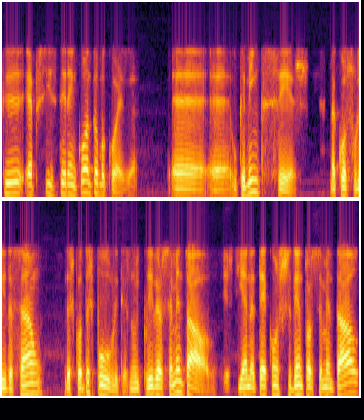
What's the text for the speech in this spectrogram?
que é preciso ter em conta uma coisa. Uh, o caminho que se fez na consolidação das contas públicas, no equilíbrio orçamental, este ano até com excedente orçamental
